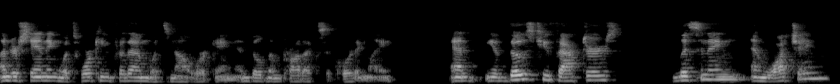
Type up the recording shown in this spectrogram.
understanding what's working for them, what's not working, and build them products accordingly. And you know, those two factors, listening and watching,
